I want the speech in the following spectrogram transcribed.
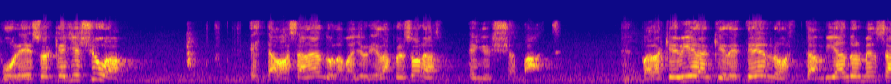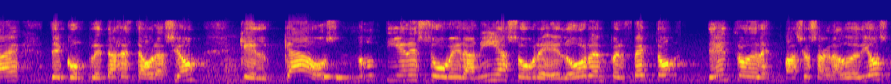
Por eso es que Yeshua estaba sanando la mayoría de las personas en el Shabbat. Para que vieran que el Eterno está enviando el mensaje de completa restauración, que el caos no tiene soberanía sobre el orden perfecto dentro del espacio sagrado de Dios,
